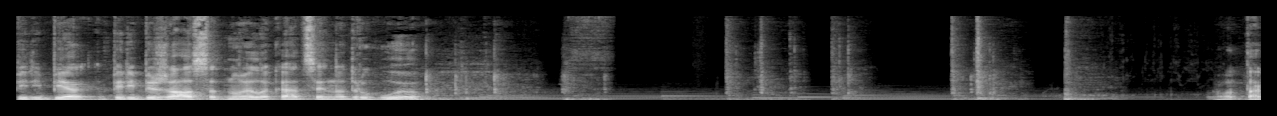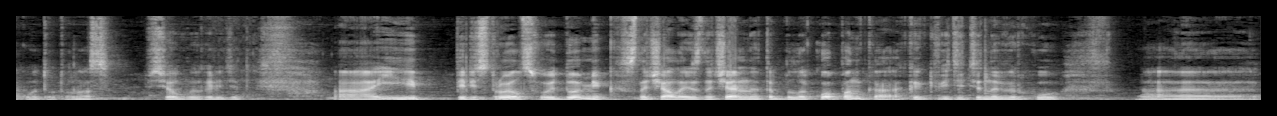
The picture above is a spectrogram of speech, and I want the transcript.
перебе- перебежал с одной локации на другую. Так вот тут у нас все выглядит. А, И перестроил свой домик. Сначала изначально это была копанка, как видите наверху э,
